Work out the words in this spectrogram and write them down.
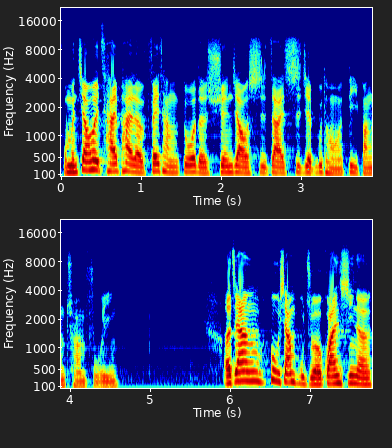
我们教会差派了非常多的宣教士，在世界不同的地方传福音。而这样互相补足的关系呢，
